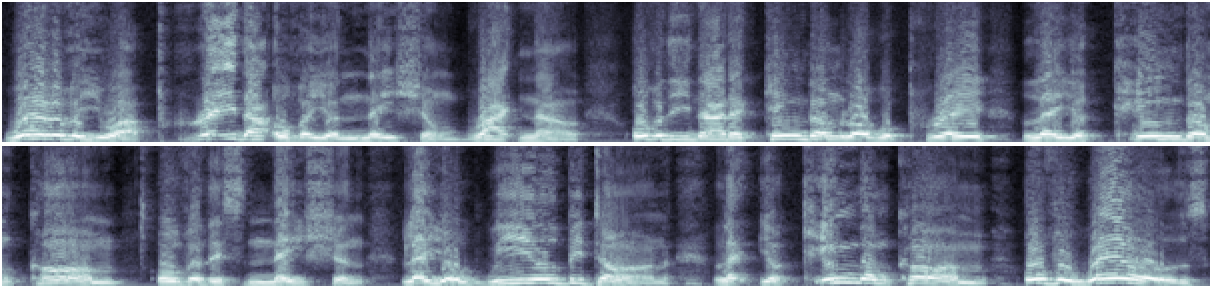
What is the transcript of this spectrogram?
Wherever you are, pray that over your nation right now. Over the United Kingdom, Lord, we pray, let your kingdom come over this nation. Let your will be done. Let your kingdom come over Wales,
